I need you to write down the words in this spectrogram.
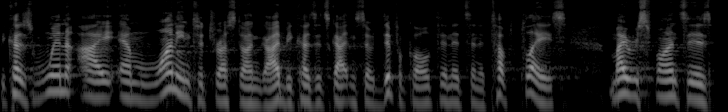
Because when I am wanting to trust on God because it's gotten so difficult and it's in a tough place, my response is,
